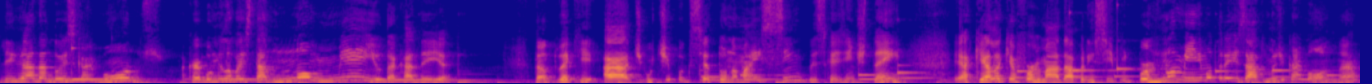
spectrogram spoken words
Ligada a dois carbonos. A carbonila vai estar no meio da cadeia. Tanto é que a, o tipo de cetona mais simples que a gente tem é aquela que é formada a princípio por no mínimo três átomos de carbono, né?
